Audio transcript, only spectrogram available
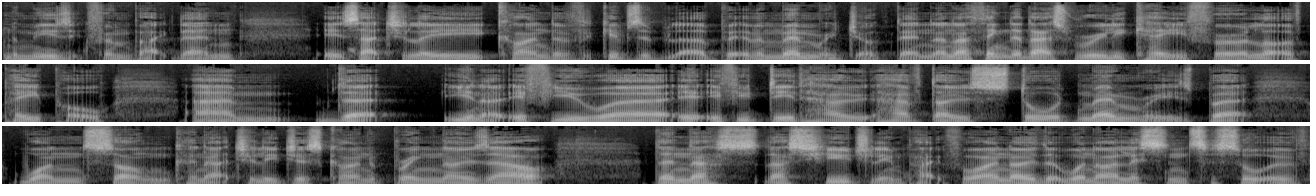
the music from back then it's actually kind of gives a, a, bit of a memory jog then. And I think that that's really key for a lot of people. Um, that you know, if you were, if you did have have those stored memories, but one song can actually just kind of bring those out, then that's that's hugely impactful. I know that when I listen to sort of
